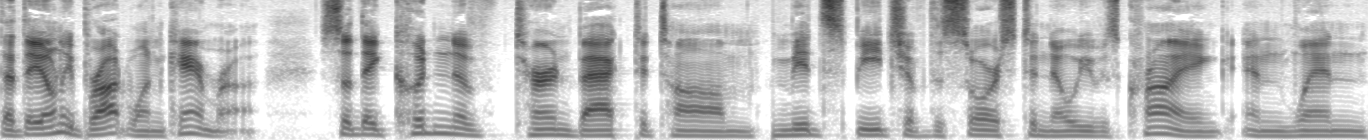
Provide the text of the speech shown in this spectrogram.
that they only brought one camera so they couldn't have turned back to Tom mid speech of the source to know he was crying. And when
